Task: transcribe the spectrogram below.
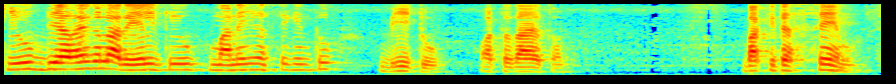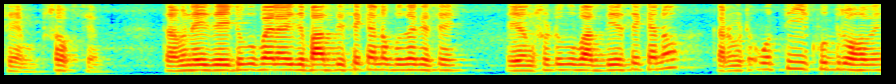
কিউব দেওয়া হয়ে গেল আর এল কিউব মানেই হচ্ছে কিন্তু ভি টু অর্থাৎ আয়তন। বাকিটা সেম সেম সব সেম তার মানে এই যে এইটুকু পাইলাম, এই যে বাদ দিয়েছে কেন বোঝা গেছে? এই অংশটুকু বাদ দিয়েছে কেন? কারণ ওটা অতি ক্ষুদ্র হবে,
